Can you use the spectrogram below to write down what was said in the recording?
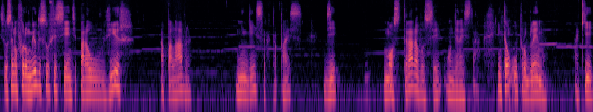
se você não for humilde o suficiente para ouvir a palavra, ninguém será capaz de mostrar a você onde ela está. Então, o problema aqui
